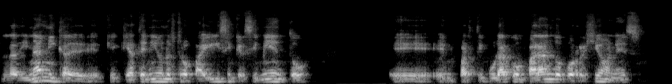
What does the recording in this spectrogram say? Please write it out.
la, dinámica que, que, ha tenido nuestro país en crecimiento, en particular comparando por regiones,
